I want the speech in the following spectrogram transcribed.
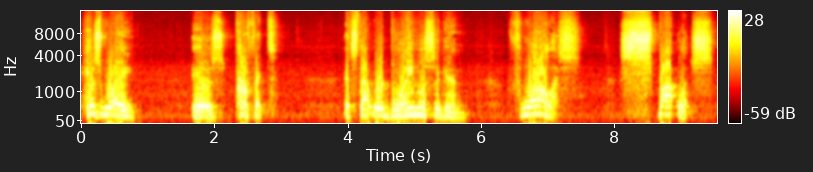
His way is perfect. It's that word blameless again, flawless, spotless.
